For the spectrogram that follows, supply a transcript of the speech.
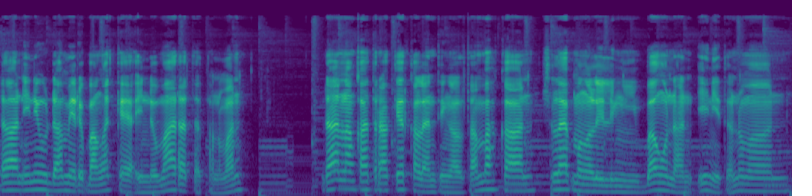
Dan ini udah mirip banget kayak Indomaret ya teman-teman dan langkah terakhir kalian tinggal tambahkan slab mengelilingi bangunan ini teman-teman.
